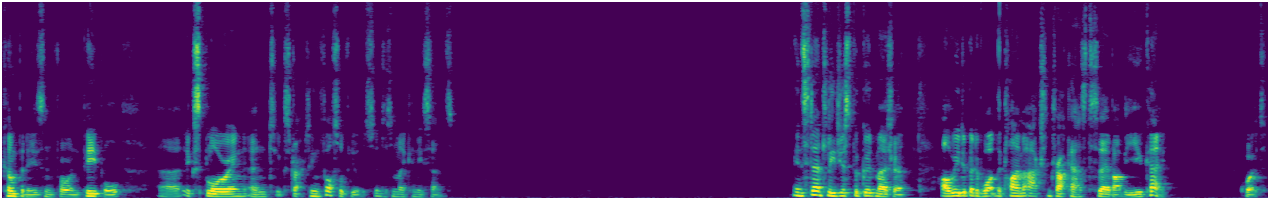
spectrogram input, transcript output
companies and foreign people uh, exploring and extracting fossil fuels? It doesn't make any sense. Incidentally, just for good measure, I'll read a bit of what the Climate Action Tracker has to say about the UK. Quote,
